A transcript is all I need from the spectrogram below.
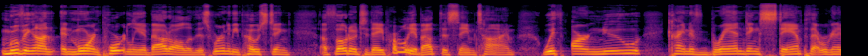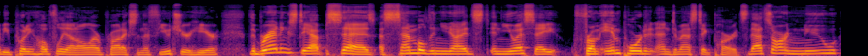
moving on, and more importantly about all of this, we're going to be posting a photo today, probably about the same time, with our new kind of branding stamp that we're going to be putting hopefully on all our products in the future here. The branding stamp says assembled in United in USA from imported and domestic parts. That's our new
